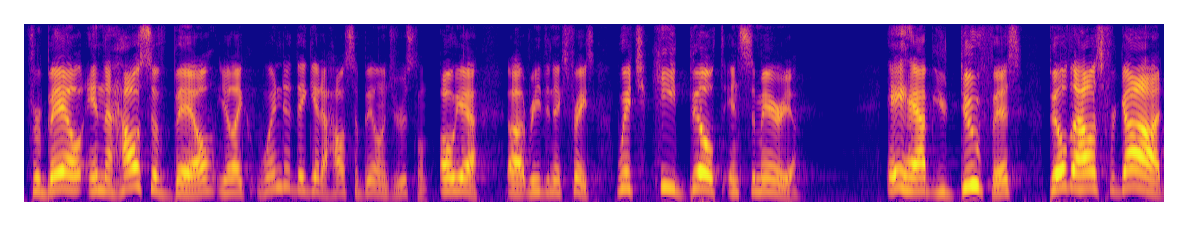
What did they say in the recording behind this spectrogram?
For Baal, in the house of Baal, you're like, when did they get a house of Baal in Jerusalem? Oh, yeah. Uh, read the next phrase. Which he built in Samaria. Ahab, you doofus, build a house for God.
